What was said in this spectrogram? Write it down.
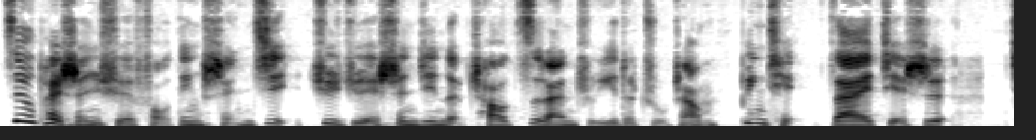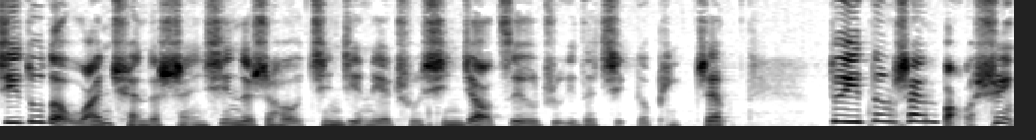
自由派神学否定神迹，拒绝圣经的超自然主义的主张，并且在解释基督的完全的神性的时候，仅仅列出新教自由主义的几个凭证。对于登山宝训，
